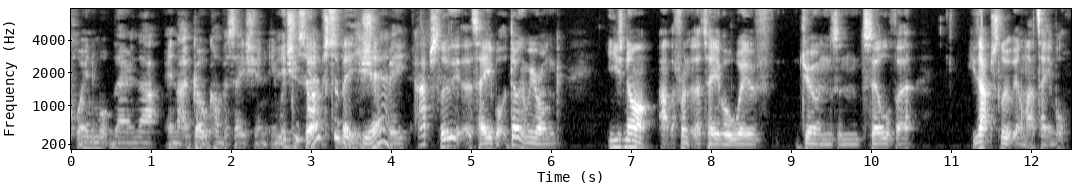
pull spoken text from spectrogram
putting him up there in that in that goat conversation in which he deserves to be. absolutely Yeah, should be. absolutely at the table. Don't get me wrong, he's not at the front of the table with Jones and Silva. He's absolutely on that table.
